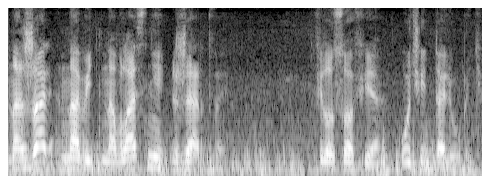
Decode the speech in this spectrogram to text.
На жаль, навіть на власні жертви. Філософія учить та любить.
